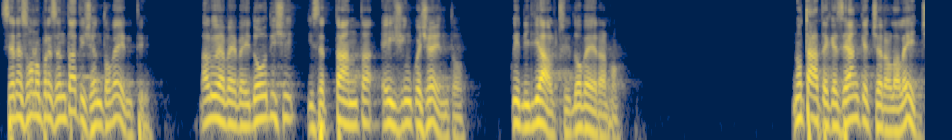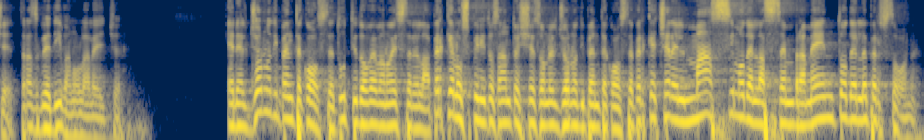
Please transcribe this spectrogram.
Se ne sono presentati 120, ma lui aveva i 12, i 70 e i 500. Quindi gli altri dove erano? Notate che se anche c'era la legge, trasgredivano la legge. E nel giorno di Pentecoste tutti dovevano essere là. Perché lo Spirito Santo è sceso nel giorno di Pentecoste? Perché c'era il massimo dell'assembramento delle persone.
